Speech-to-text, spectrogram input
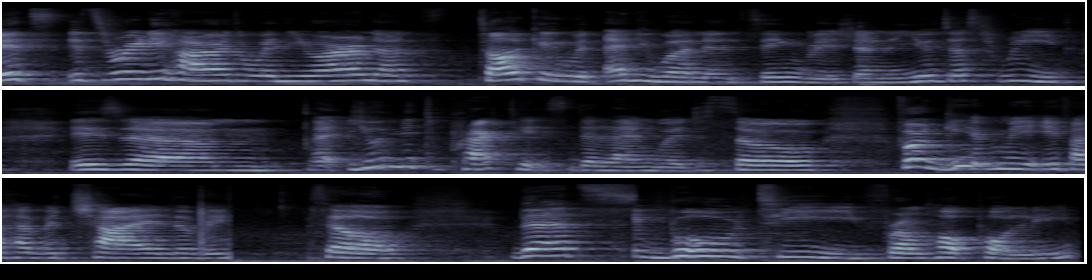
it's, it's really hard when you are not talking with anyone in English and you just read is um, you need to practice the language so forgive me if I have a child of it. So that's bow tee from Hot Polly.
